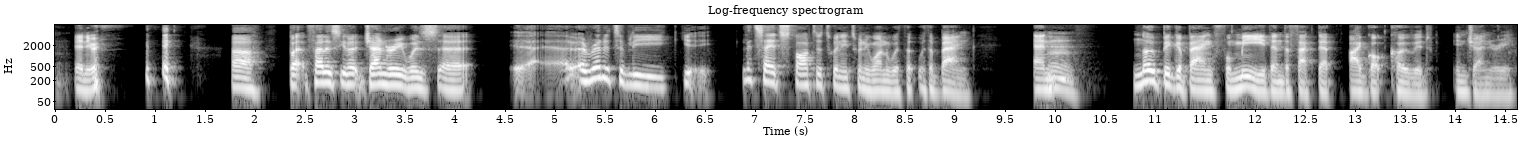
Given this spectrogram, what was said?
anyway? uh, but fellas, you know, January was uh, a relatively let's say it started 2021 with a, with a bang, and Mm. no bigger bang for me than the fact that I got COVID in January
